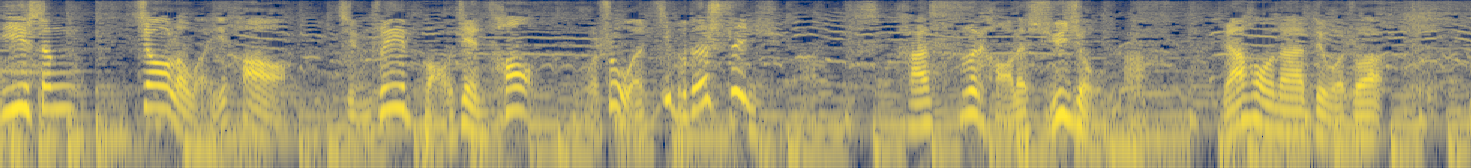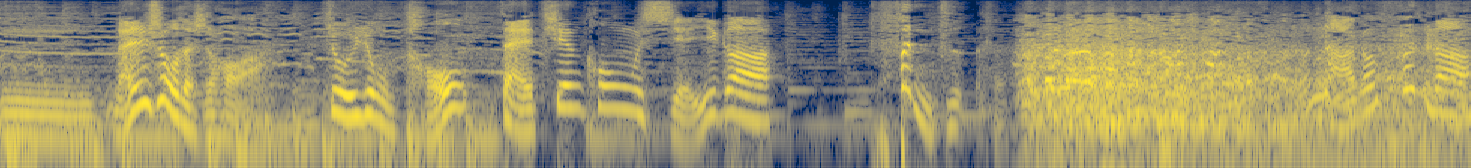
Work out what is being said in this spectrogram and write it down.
医生教了我一套颈椎保健操，我说我记不得顺序啊。他思考了许久啊，然后呢对我说：“嗯，难受的时候啊。”就用头在天空写一个“粪”字，我哪个粪呢？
